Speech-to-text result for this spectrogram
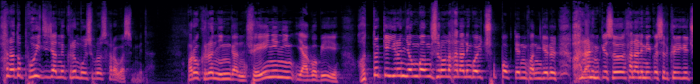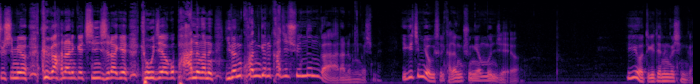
하나도 보이지 않는 그런 모습으로 살아왔습니다. 바로 그런 인간, 죄인인 야곱이 어떻게 이런 영광스러운 하나님과의 축복된 관계를 하나님께서 하나님의 것을 그에게 주시며 그가 하나님께 진실하게 교제하고 반응하는 이런 관계를 가질 수 있는가라는 것입니다. 이게 지금 여기서 가장 중요한 문제예요. 이게 어떻게 되는 것인가?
